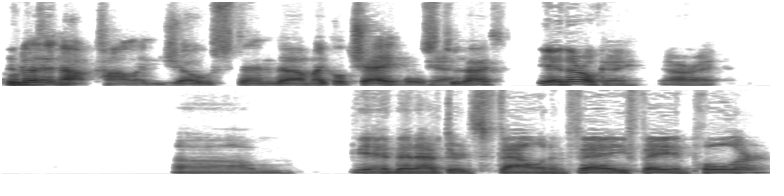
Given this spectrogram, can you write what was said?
Who And does then- it now? Colin Jost and uh, Michael Che. Those Yeah. two guys. Yeah, they're okay. All right. Um, yeah, and then after it's Fallon and Fey, Fey and Poehler.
